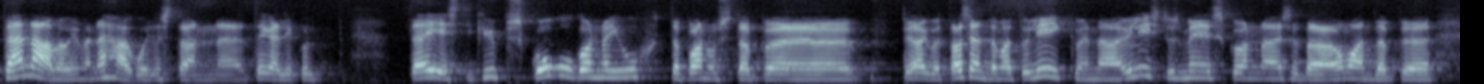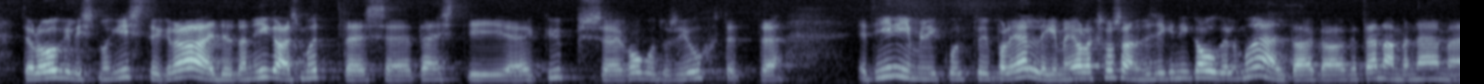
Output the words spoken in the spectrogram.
täna me võime näha, kuidas ta on äh, tegelikult täiesti küps kogukonnajuht, ta panustab äh, peaaegu et asendamatu liikmena ülistusmeeskonna, seda omandab äh, teoloogilist magistrikraadi ja ta on igas mõttes täiesti küps koguduse juht, et et inimlikult võib-olla jällegi me ei oleks osanud isegi nii kaugele mõelda, aga, aga täna me näeme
